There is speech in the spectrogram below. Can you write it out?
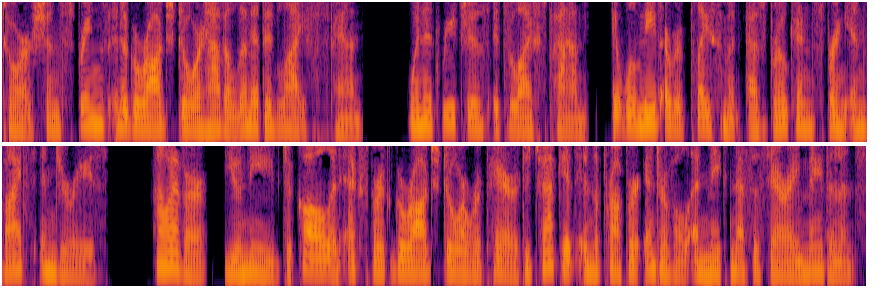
Torsion springs in a garage door have a limited lifespan. When it reaches its lifespan, it will need a replacement as broken spring invites injuries. However, you need to call an expert garage door repair to check it in the proper interval and make necessary maintenance.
